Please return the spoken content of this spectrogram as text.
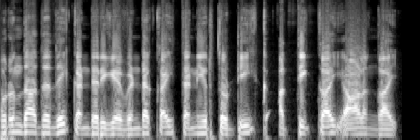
பொருந்தாததை கண்டறிக. வெண்டைக்காய் தண்ணீர் தொட்டி அத்திக்காய் ஆலங்காய்.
